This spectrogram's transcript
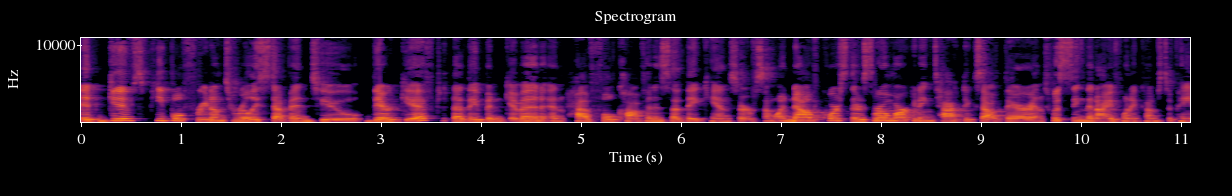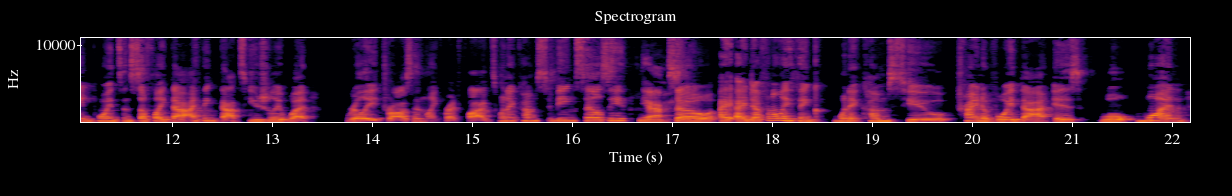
it gives people freedom to really step into their gift that they've been given and have full confidence that they can serve someone. Now, of course, there's bro marketing tactics out there and twisting the knife when it comes to pain points and stuff like that. I think that's usually what really draws in like red flags when it comes to being salesy. Yeah. So I, I definitely think when it comes to trying to avoid that is, well, one,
